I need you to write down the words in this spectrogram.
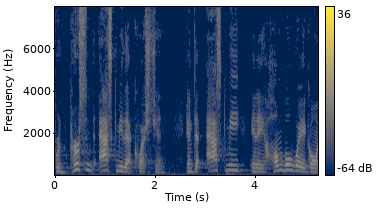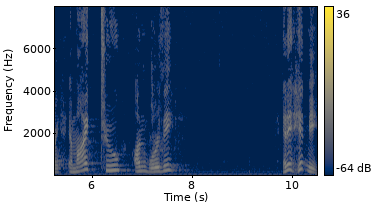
For the person to ask me that question and to ask me in a humble way, going, Am I too unworthy? And it hit me,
